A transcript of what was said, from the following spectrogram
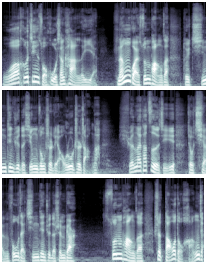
我和金锁互相看了一眼，难怪孙胖子对秦天觉的行踪是了如指掌啊！原来他自己就潜伏在秦天觉的身边。孙胖子是倒斗行家，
